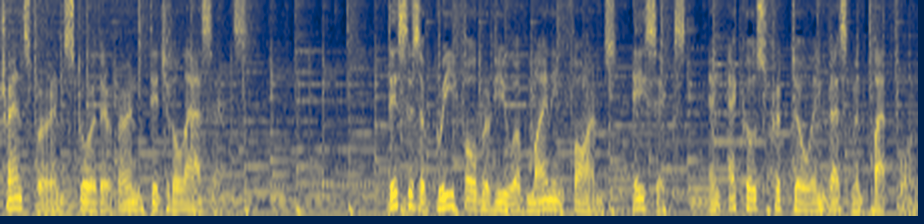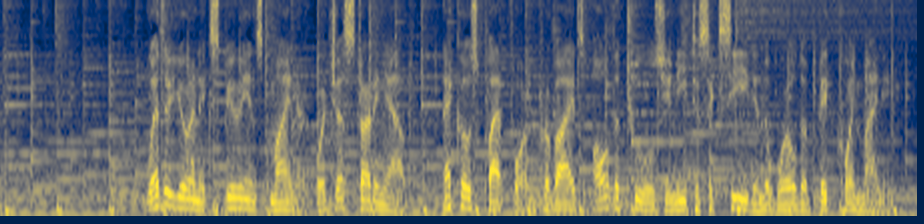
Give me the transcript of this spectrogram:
transfer and store their earned digital assets. This is a brief overview of mining farms, ASICs, and ECOS crypto investment platform. Whether you're an experienced miner or just starting out, ECOS platform provides all the tools you need to succeed in the world of Bitcoin mining.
